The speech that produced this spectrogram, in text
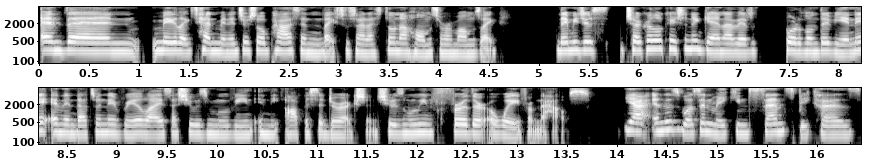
And then maybe like 10 minutes or so pass, and like Susana's still not home. So her mom's like, let me just check her location again, a ver por donde viene. And then that's when they realized that she was moving in the opposite direction. She was moving further away from the house. Yeah, and this wasn't making sense because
